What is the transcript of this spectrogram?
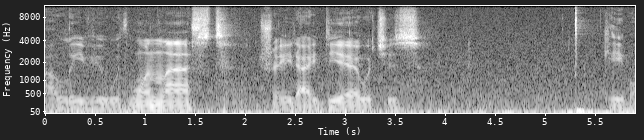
I'll leave you with one last trade idea, which is cable.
